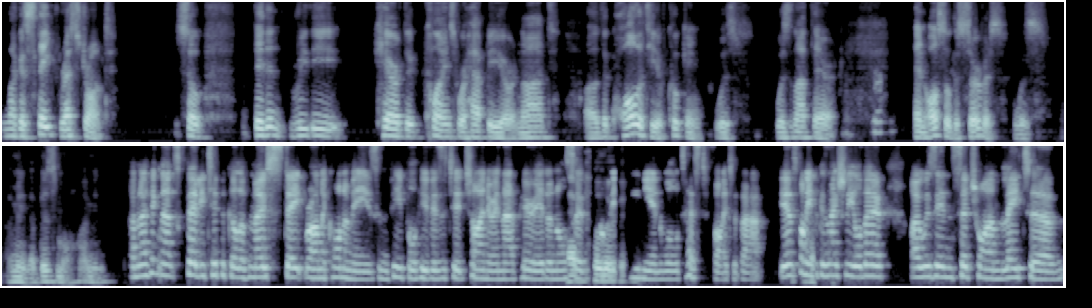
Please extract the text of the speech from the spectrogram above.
like a state restaurant. So they didn't really care if the clients were happy or not. Uh, the quality of cooking was was not there. And also the service was, I mean, abysmal. I mean, I mean, I think that's fairly typical of most state-run economies and people who visited China in that period, and also Absolutely. the Soviet Union will testify to that. Yeah, it's funny because actually, although I was in Sichuan later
